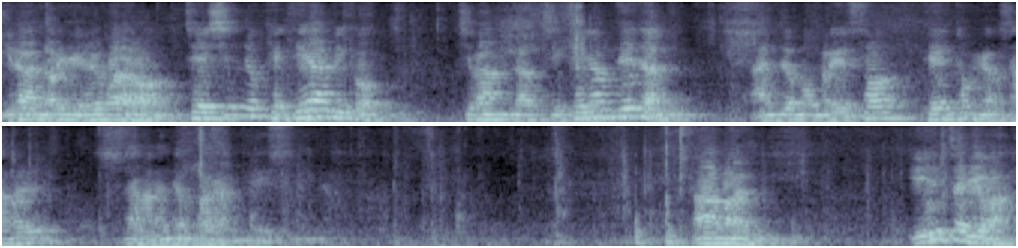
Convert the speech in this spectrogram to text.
이러한 노력의 결과로 제16회 대한민국 지방자치 경영대전 안전부문에서 대통령상을 수상하는 역할을 하게 있습니다. 다음은 일자리와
